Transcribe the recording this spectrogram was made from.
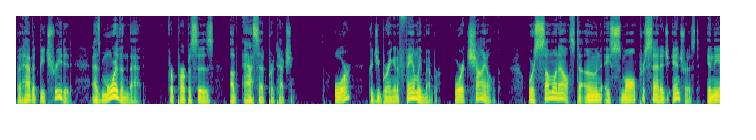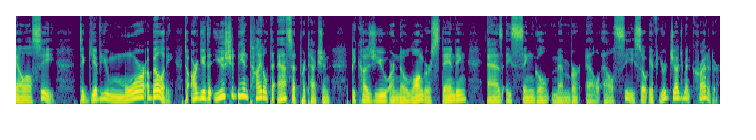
but have it be treated as more than that for purposes of asset protection? Or could you bring in a family member or a child or someone else to own a small percentage interest in the LLC to give you more ability to argue that you should be entitled to asset protection because you are no longer standing as a single member LLC. So if your judgment creditor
